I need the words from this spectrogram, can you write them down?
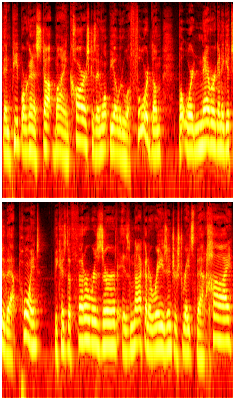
then people are going to stop buying cars because they won't be able to afford them. But we're never going to get to that point because the Federal Reserve is not going to raise interest rates that high.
